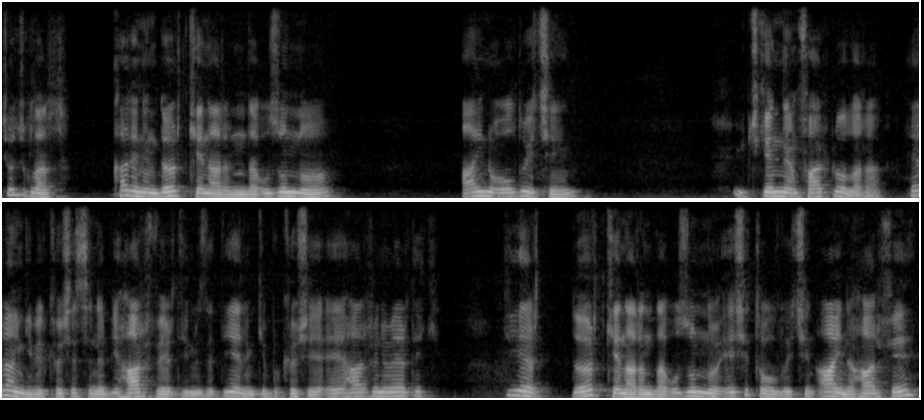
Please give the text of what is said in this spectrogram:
Çocuklar karenin dört kenarında uzunluğu aynı olduğu için üçgenden farklı olarak herhangi bir köşesine bir harf verdiğimizde diyelim ki bu köşeye E harfini verdik. Diğer dört kenarında uzunluğu eşit olduğu için aynı harfi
